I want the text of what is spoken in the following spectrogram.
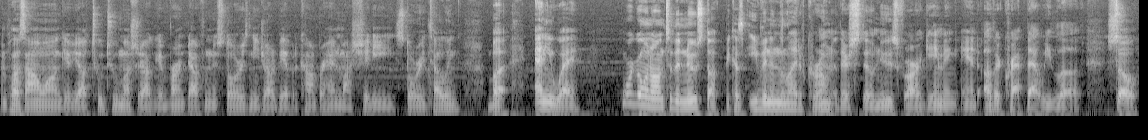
And plus, I don't want to give y'all too too much. so Y'all get burnt out from the stories. Need y'all to be able to comprehend my shitty storytelling. But anyway, we're going on to the new stuff because even in the light of Corona, there's still news for our gaming and other crap that we love. So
